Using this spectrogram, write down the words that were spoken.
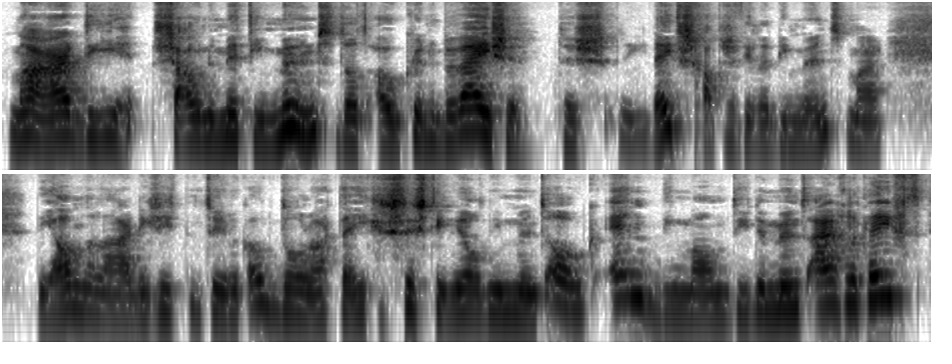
Maar die zouden met die munt dat ook kunnen bewijzen. Dus die wetenschappers willen die munt, maar die handelaar die ziet natuurlijk ook dollartekens, dus die wil die munt ook. En die man die de munt eigenlijk heeft,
